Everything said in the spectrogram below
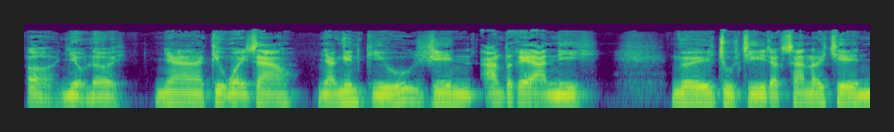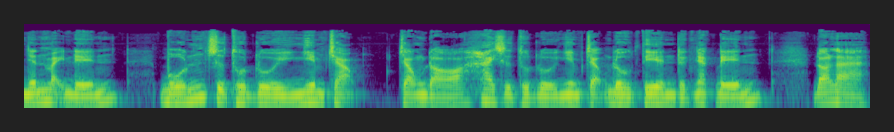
ở nhiều nơi. Nhà cựu ngoại giao, nhà nghiên cứu Jean Andreani, người chủ trì đặc sản nói trên nhấn mạnh đến bốn sự thụt lùi nghiêm trọng trong đó hai sự thụt lùi nghiêm trọng đầu tiên được nhắc đến, đó là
